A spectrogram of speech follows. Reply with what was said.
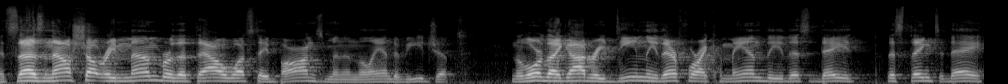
It says, And thou shalt remember that thou wast a bondsman in the land of Egypt. And the Lord thy God redeemed thee, therefore I command thee this day, this thing today.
